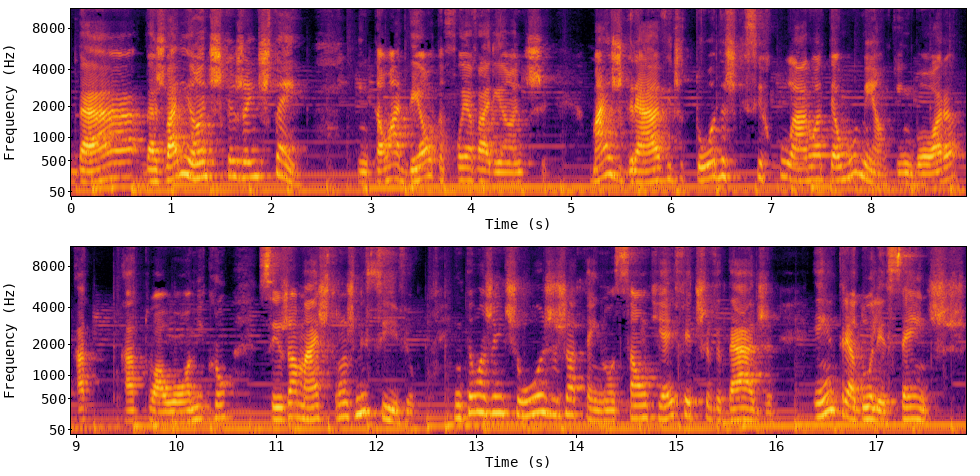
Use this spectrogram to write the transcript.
da, das variantes que a gente tem. Então, a Delta foi a variante mais grave de todas que circularam até o momento, embora a, atual Omicron seja mais transmissível. Então, a gente hoje já tem noção que a efetividade entre adolescentes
